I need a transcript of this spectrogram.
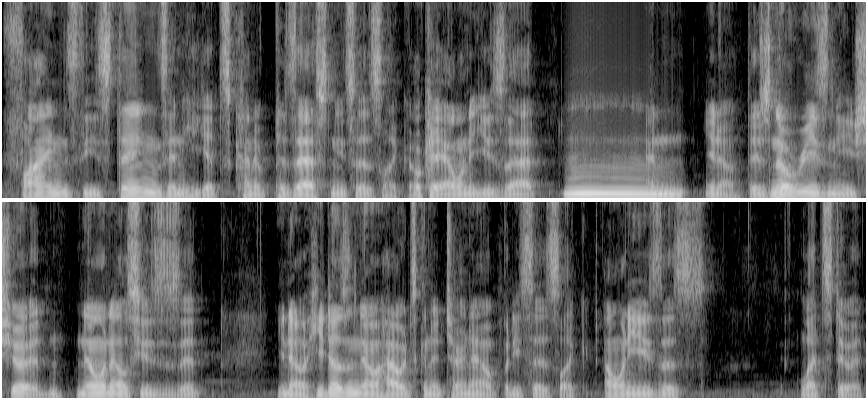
finds these things and he gets kind of possessed and he says like, okay, I want to use that. And you know, there's no reason he should. No one else uses it. You know, he doesn't know how it's going to turn out, but he says like, I want to use this. Let's do it.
